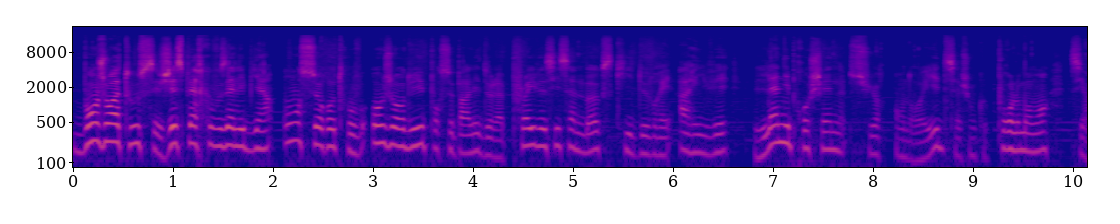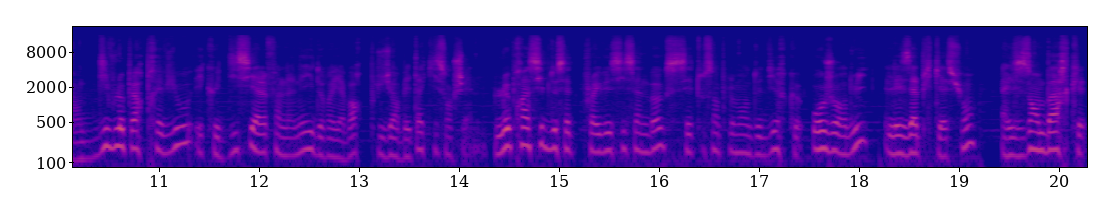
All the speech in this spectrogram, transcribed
Bonjour à tous, j'espère que vous allez bien. On se retrouve aujourd'hui pour se parler de la Privacy Sandbox qui devrait arriver l'année prochaine sur Android, sachant que pour le moment c'est en developer preview et que d'ici à la fin de l'année il devrait y avoir plusieurs bêtas qui s'enchaînent. Le principe de cette Privacy Sandbox c'est tout simplement de dire qu'aujourd'hui les applications elles embarquent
